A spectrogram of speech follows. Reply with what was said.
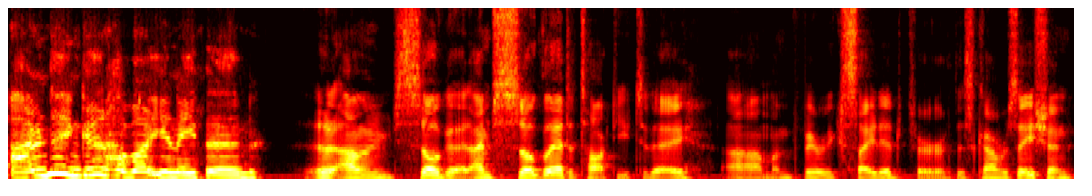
I'm doing good. How about you, Nathan? Uh, I'm so good. I'm so glad to talk to you today. Um, I'm very excited for this conversation.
